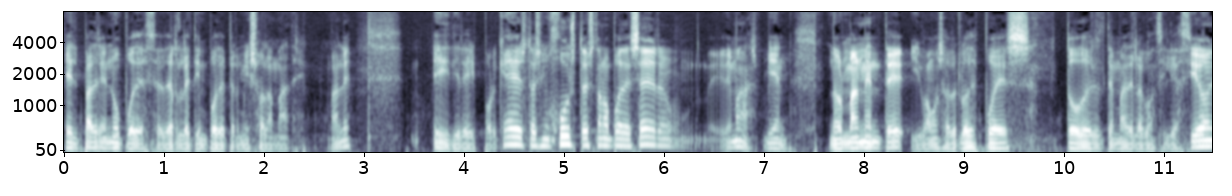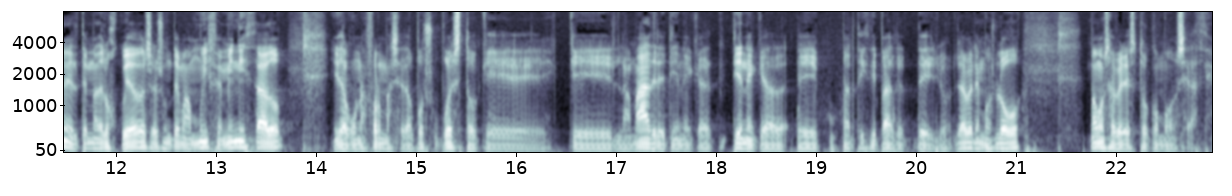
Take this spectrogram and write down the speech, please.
el padre no puede cederle tiempo de permiso a la madre, ¿vale? Y diréis, ¿por qué? Esto es injusto, esto no puede ser, y demás. Bien, normalmente, y vamos a verlo después, todo el tema de la conciliación, el tema de los cuidados es un tema muy feminizado y de alguna forma se da por supuesto que, la madre tiene que, tiene que eh, participar de ello. Ya veremos luego, vamos a ver esto cómo se hace.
